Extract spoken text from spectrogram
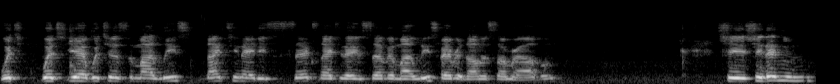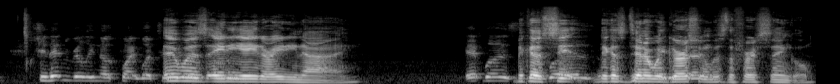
which which yeah, which is my least 1986, 1987, my least favorite Donna Summer album. She she didn't she didn't really know quite what to It do. was 88 or 89 It was because it she, was- because Dinner with 87. Gershwin was the first single.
